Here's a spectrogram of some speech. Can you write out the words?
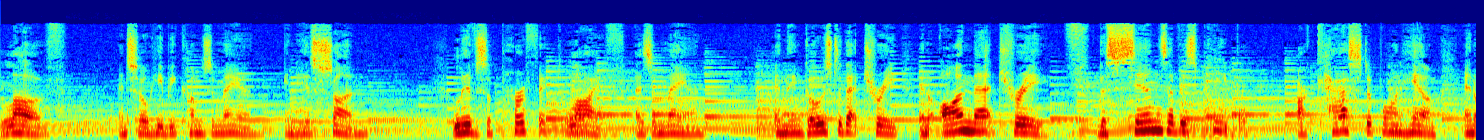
love, and so He becomes a man in His Son, lives a perfect life as a man, and then goes to that tree. And on that tree, the sins of His people are cast upon Him, and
